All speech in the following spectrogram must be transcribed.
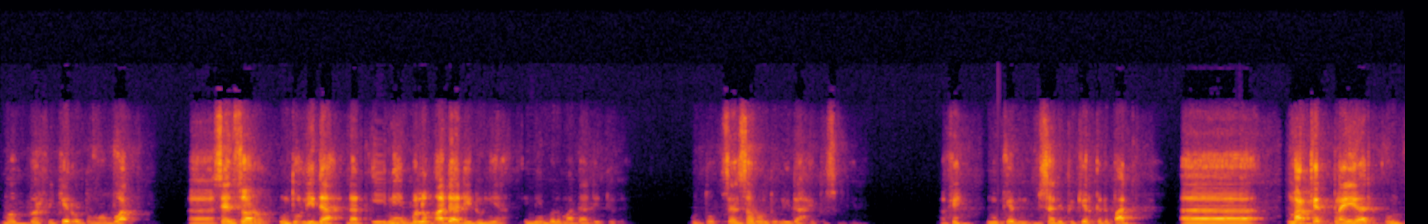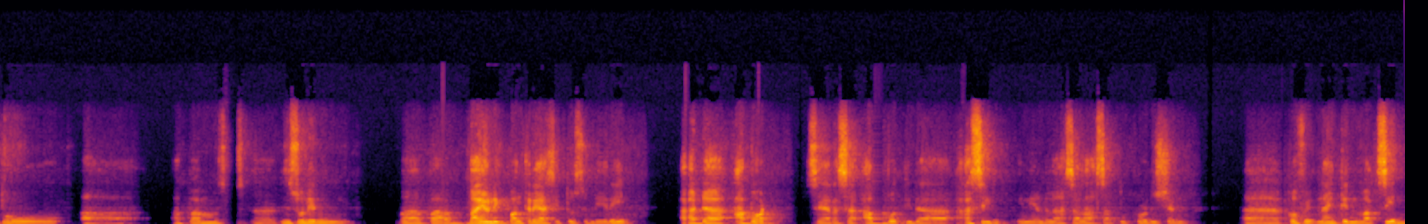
berpikir untuk membuat uh, sensor untuk lidah dan ini belum ada di dunia. Ini belum ada di dunia untuk sensor untuk lidah itu sendiri. Oke, okay? mungkin bisa dipikir ke depan. Uh, market player untuk uh, apa insulin apa bionic pankreas itu sendiri ada Abbott. Saya rasa Abbott tidak asing. Ini adalah salah satu produsen uh, COVID-19 vaksin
